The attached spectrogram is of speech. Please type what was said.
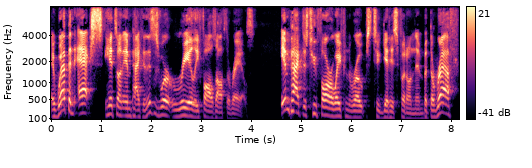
A Weapon X hits on Impact, and this is where it really falls off the rails. Impact is too far away from the ropes to get his foot on them, but the ref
